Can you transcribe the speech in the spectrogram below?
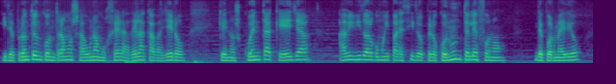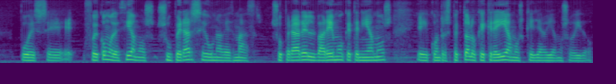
y de pronto encontramos a una mujer, Adela Caballero, que nos cuenta que ella ha vivido algo muy parecido, pero con un teléfono de por medio, pues eh, fue como decíamos, superarse una vez más, superar el baremo que teníamos eh, con respecto a lo que creíamos que ya habíamos oído.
